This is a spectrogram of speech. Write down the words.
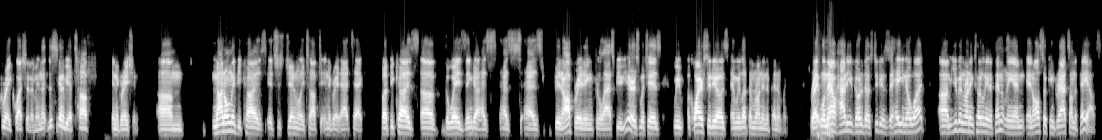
great question. I mean, this is going to be a tough integration. Um, not only because it's just generally tough to integrate ad tech, but because of the way Zynga has has has been operating for the last few years, which is we acquire studios and we let them run independently, right? Well, right. now how do you go to those studios and say, hey, you know what? um, you've been running totally independently and, and also congrats on the payouts.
